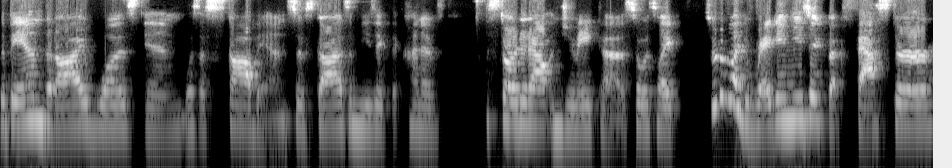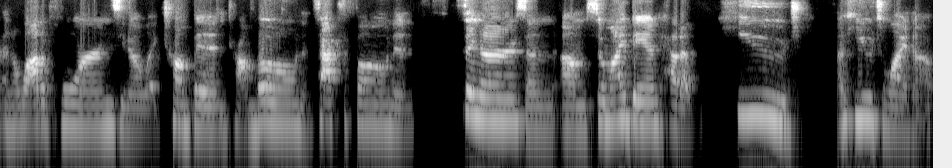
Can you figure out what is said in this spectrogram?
the band that I was in was a ska band. So ska is a music that kind of started out in Jamaica. So it's like sort of like reggae music, but faster and a lot of horns, you know, like trumpet and trombone and saxophone and singers. And um, so my band had a huge a huge lineup.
